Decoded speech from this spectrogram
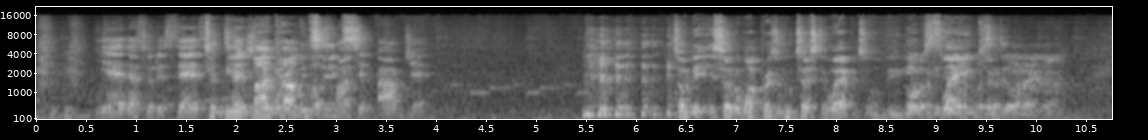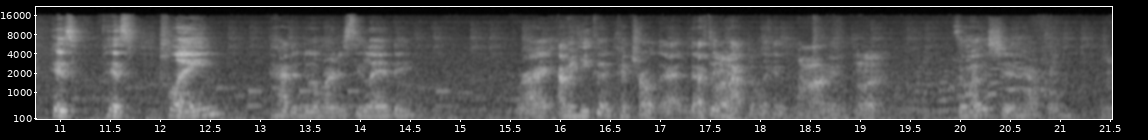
Yeah, that's what it says. To He me, in my the world's common most sense- haunted object. So the so the one person who touched it, what happened to him? Did he go What was the he doing? flames? What's he doing right now? his his plane had to do emergency landing. Right? I mean, he couldn't control that. That didn't Right. happen with his mind. Right. Some other shit happened. Mm.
